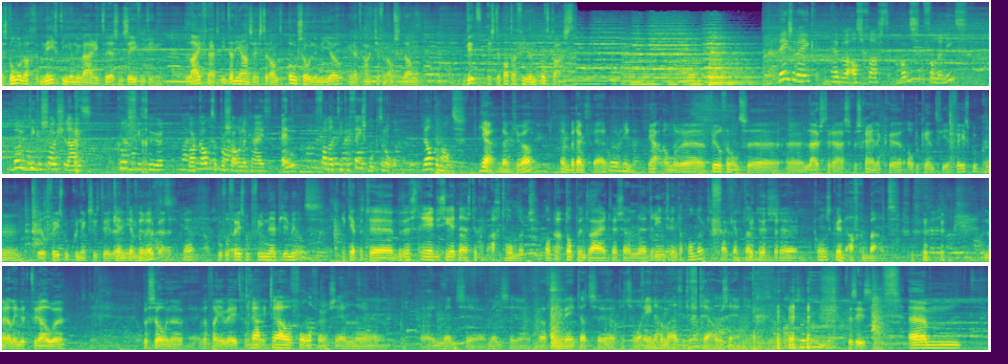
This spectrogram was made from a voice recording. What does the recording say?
Het is donderdag 19 januari 2017. Live naar het Italiaanse restaurant O Sole Mio in het hartje van Amsterdam. Dit is de Batavieren podcast. Deze week hebben we als gast Hans van der Liet, politieke socialite, cultfiguur, markante persoonlijkheid en fanatieke Facebook-troll. Welkom Hans. Ja, dankjewel. En bedankt voor de uitnodiging. Ja, onder eh, veel van onze eh, eh, luisteraars waarschijnlijk al bekend via Facebook. Veel Facebook-connecties delen Kent en met berucht. elkaar. Ja. Hoeveel Facebook-vrienden heb je inmiddels? Ik heb het bewust gereduceerd naar een stuk of 800. Op het Ah. toppunt waren het zo'n eh, 2300. Maar ik heb dat dus consequent afgebouwd. Naar alleen de trouwe personen waarvan je weet van... Tra- hey, trouwe volgers en, en mensen, mensen waarvan je weet dat ze, dat ze wel enige mate te vertrouwen zijn. Ja. Precies. Ehm,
